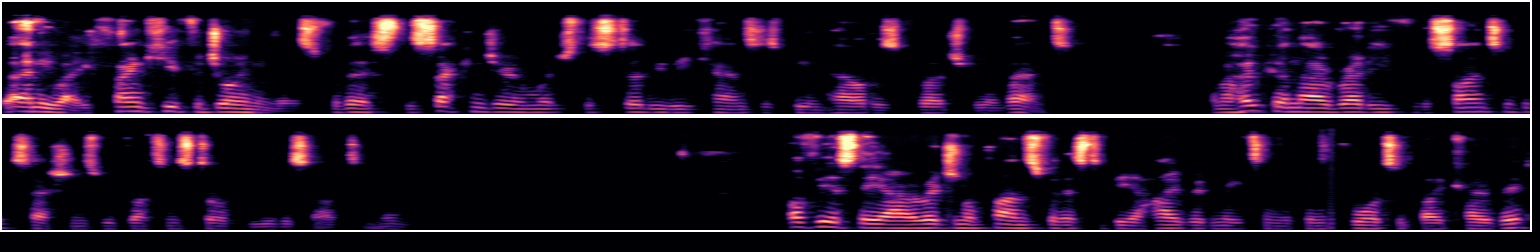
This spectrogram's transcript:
But anyway, thank you for joining us for this, the second year in which the study weekend has been held as a virtual event and I hope you're now ready for the scientific sessions we've got in store for you this afternoon. Obviously, our original plans for this to be a hybrid meeting have been thwarted by COVID,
